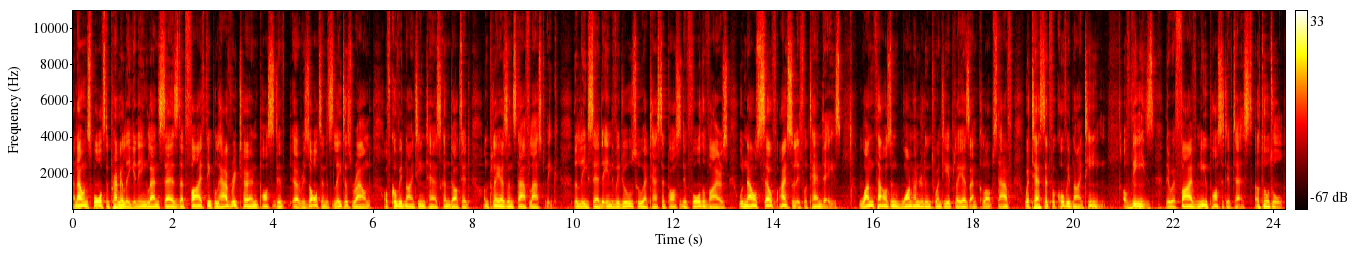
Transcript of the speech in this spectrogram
And now in sports, the Premier League in England says that five people have returned positive uh, results in its latest round of COVID-19 tests conducted on players and staff last week. The league said individuals who had tested positive for the virus would now self-isolate for 10 days. 1,128 players and club staff were tested for COVID-19. Of these, there were five new positive tests. A total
